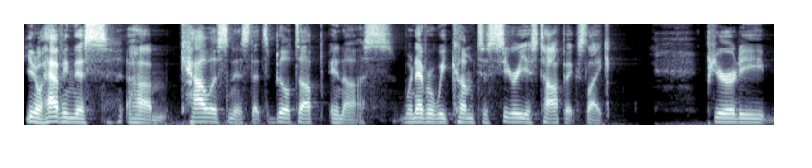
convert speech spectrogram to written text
you know, having this um, callousness that's built up in us whenever we come to serious topics like purity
